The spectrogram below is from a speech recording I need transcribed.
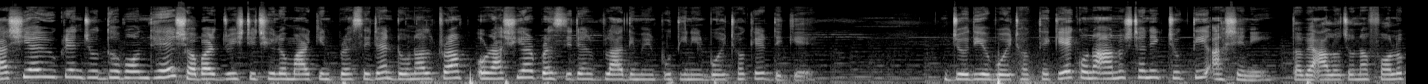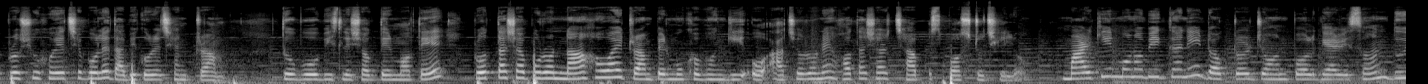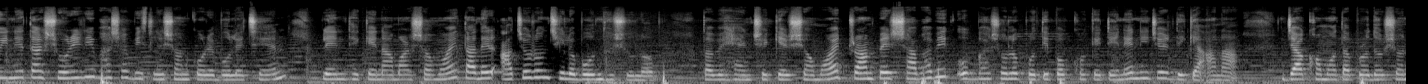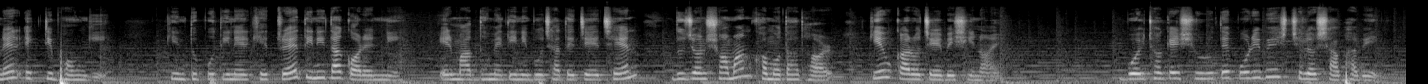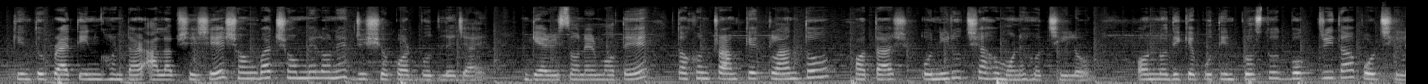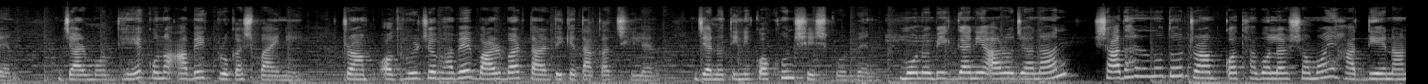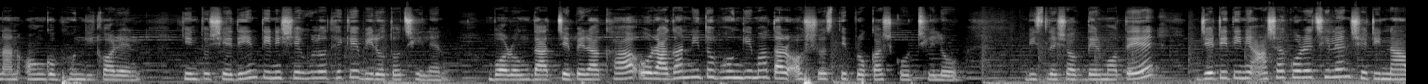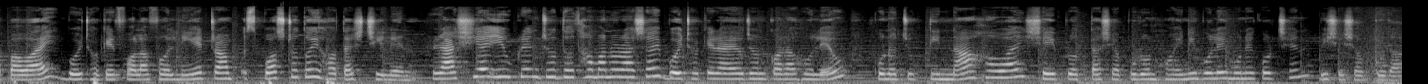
Russia Ukraine যুদ্ধ বন্ধে সবার দৃষ্টি ছিল মার্কিন প্রেসিডেন্ট ডোনাল্ড ট্রাম্প ও রাশিয়ার প্রেসিডেন্ট ভ্লাদিমির পুতিনের বৈঠকের দিকে। যদিও বৈঠক থেকে কোনো আনুষ্ঠানিক চুক্তি আসেনি, তবে আলোচনা ফলপ্রসূ হয়েছে বলে দাবি করেছেন ট্রাম্প। তবুও বিশ্লেষকদের মতে, প্রত্যাশা পূরণ না হওয়ায় ট্রাম্পের মুখভঙ্গি ও আচরণে হতাশার ছাপ স্পষ্ট ছিল। মার্কিন মনোবিজ্ঞানী ডক্টর জন পল গ্যারিসন দুই নেতার শরীরী ভাষা বিশ্লেষণ করে বলেছেন, প্লেন থেকে নামার সময় তাদের আচরণ ছিল বন্ধুসুলভ। তবে হ্যান্ডশেকের সময় ট্রাম্পের স্বাভাবিক অভ্যাস হল প্রতিপক্ষকে টেনে নিজের দিকে আনা, যা ক্ষমতা প্রদর্শনের একটি ভঙ্গি। কিন্তু পুতিনের ক্ষেত্রে তিনি তা করেননি। এর মাধ্যমে তিনি বোঝাতে চেয়েছেন, দুজন সমান ক্ষমতাধর, কেউ কারও চেয়ে বেশি নয়। বৈঠকের শুরুতে পরিবেশ ছিল স্বাভাবিক, কিন্তু প্রায় তিন ঘণ্টার আলাপ শেষে সংবাদ সম্মেলনে দৃশ্যপট বদলে যায়। গ্যারিসনের মতে, তখন ট্রাম্পকে ক্লান্ত, হতাশ ও নিরুৎসাহ মনে হচ্ছিল। অন্যদিকে পুতিন প্রস্তুত বক্তৃতা পড়ছিলেন, যার মধ্যে কোনো আবেগ প্রকাশ পায়নি। ট্রাম্প অধৈর্যভাবে বারবার তার দিকে তাকাচ্ছিলেন, যেন তিনি কখন শেষ করবেন। মনোবিজ্ঞানী আরও জানান সাধারণত ট্রাম্প কথা বলার সময় হাত দিয়ে নানান অঙ্গভঙ্গি করেন, কিন্তু সেদিন তিনি সেগুলো থেকে বিরত ছিলেন। বরং দাঁত চেপে রাখা ও রাগান্বিত ভঙ্গিমা তার অস্বস্তি প্রকাশ করছিল। বিশ্লেষকদের মতে, যেটি তিনি আশা করেছিলেন সেটি না পাওয়ায় বৈঠকের ফলাফল নিয়ে ট্রাম্প স্পষ্টতই হতাশ ছিলেন। রাশিয়া ইউক্রেন যুদ্ধ থামানোর আশায় বৈঠকের আয়োজন করা হলেও কোনো চুক্তি না হওয়ায় সেই প্রত্যাশা পূরণ হয়নি বলেই মনে করছেন বিশেষজ্ঞরা।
